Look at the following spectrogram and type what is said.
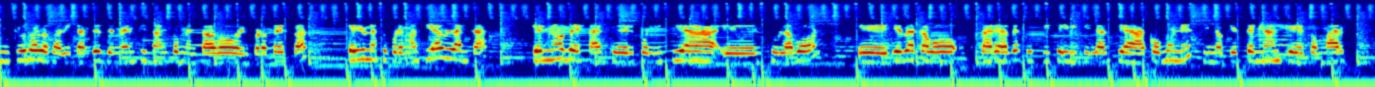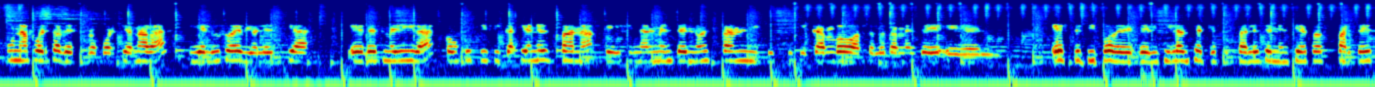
incluso los habitantes de Memphis han comentado en protestas, que hay una supremacía blanca que no deja que el policía eh, en su labor eh, lleve a cabo tareas de justicia y vigilancia comunes, sino que tengan que tomar una fuerza desproporcionada y el uso de violencia eh, desmedida con justificaciones vanas que finalmente no están ni justificando absolutamente el, este tipo de, vigilancia que se establecen en ciertas partes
